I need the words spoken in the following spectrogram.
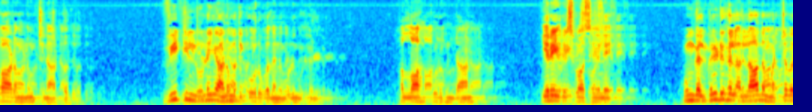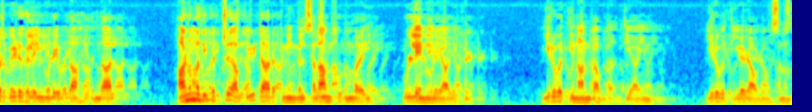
பாடம் நூற்றி நாற்பது வீட்டில் நுழைய அனுமதி கோருவதன் ஒழுங்குகள். அல்லாஹ் கூறுகின்றான் இறை விசுவாசிகளே உங்கள் வீடுகள் அல்லாத மற்றவர் வீடுகளில் நுழைவதாக இருந்தால் அனுமதி பெற்று அவ்வீட்டாருக்கு நீங்கள் சலாம் கூறும் வரை உள்ளே நுழையாதீர்கள். இருபத்தி நான்காவது அத்தியாயம் இருபத்தி ஏழாவது வசனம்.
